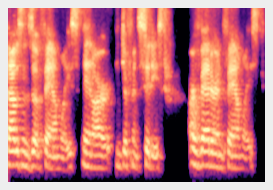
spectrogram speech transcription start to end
thousands of families in our in different cities are veteran families.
